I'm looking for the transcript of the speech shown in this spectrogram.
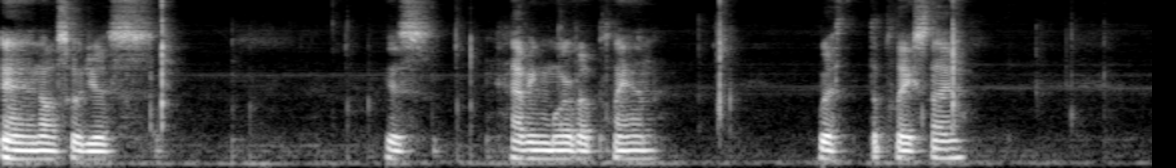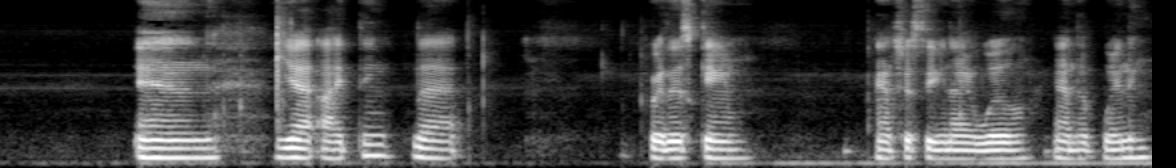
And also just just having more of a plan with the playstyle and yeah I think that for this game Manchester United will end up winning.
